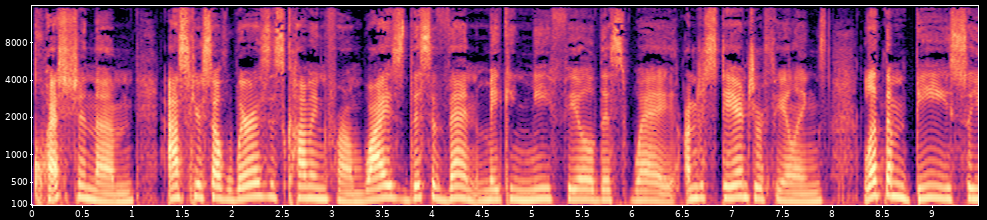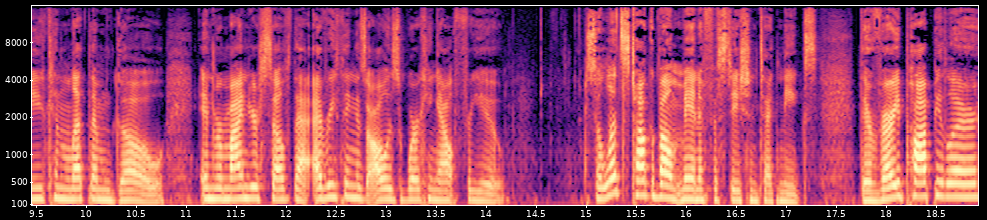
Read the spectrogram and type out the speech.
question them, ask yourself, where is this coming from? Why is this event making me feel this way? Understand your feelings, let them be so you can let them go, and remind yourself that everything is always working out for you. So let's talk about manifestation techniques. They're very popular.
